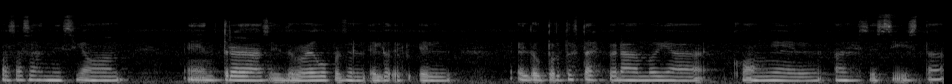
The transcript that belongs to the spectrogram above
pasas a admisión, entras y luego pues el, el doctor te está esperando ya con el anestesista.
